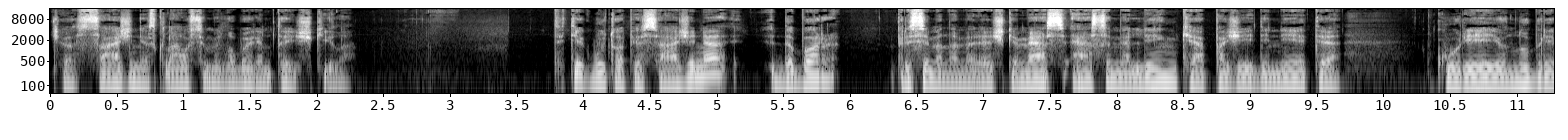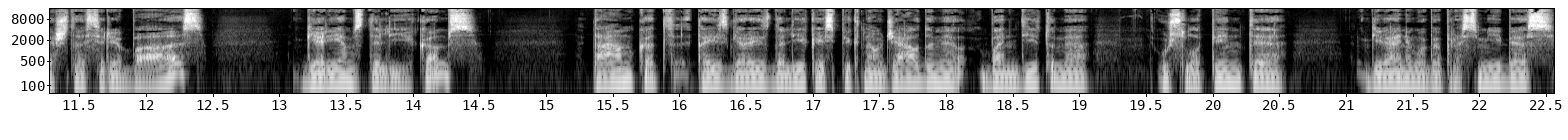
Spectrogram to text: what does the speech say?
Čia sąžinės klausimai labai rimtai iškyla. Tai tiek būtų apie sąžinę. Dabar prisimename, reiškia, mes esame linkę pažeidinėti kuriejų nubrieštas ribas geriems dalykams, tam, kad tais gerais dalykais piknaudžiaudami bandytume užslopinti gyvenimo beprasmybės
